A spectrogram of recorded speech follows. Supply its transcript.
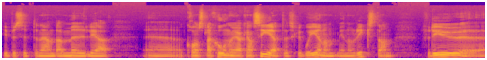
i princip den enda möjliga eh, konstellationen jag kan se att det skulle gå igenom genom riksdagen. För det är ju eh,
